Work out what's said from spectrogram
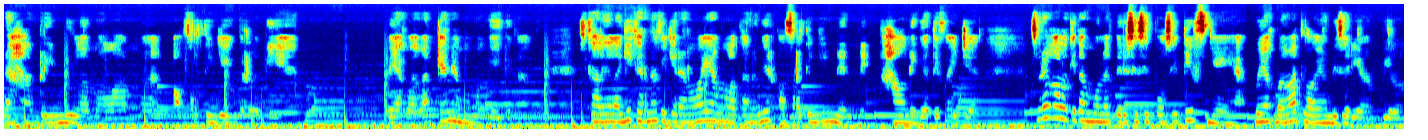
nahan rindu lama-lama overthinking berlebihan. Banyak banget kan yang ngomong kayak gitu. Sekali lagi karena pikiran lo yang lo tanamin overthinking dan hal negatif aja sebenarnya kalau kita mau dari sisi positifnya ya banyak banget loh yang bisa diambil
